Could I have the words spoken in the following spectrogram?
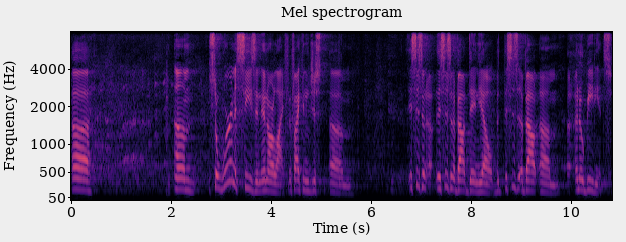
Uh, um, so we're in a season in our life. If I can just, um, this isn't this isn't about Danielle, but this is about um, an obedience.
